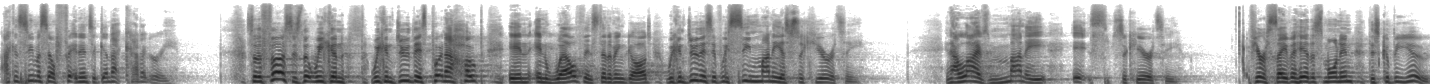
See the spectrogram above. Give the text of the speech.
I can see myself fitting into that category. So the first is that we can, we can do this, putting our hope in, in wealth instead of in God. We can do this if we see money as security. In our lives, money is security. If you're a saver here this morning, this could be you.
